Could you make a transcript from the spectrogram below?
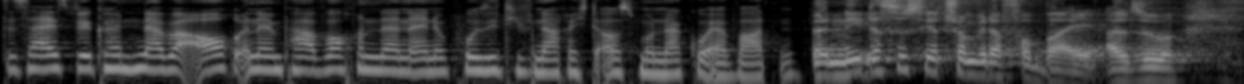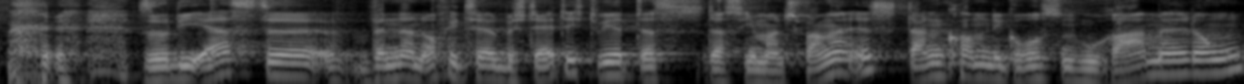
Das heißt, wir könnten aber auch in ein paar Wochen dann eine Positivnachricht aus Monaco erwarten. Äh, nee, das ist jetzt schon wieder vorbei. Also so die erste, wenn dann offiziell bestätigt wird, dass, dass jemand schwanger ist, dann kommen die großen Hurra-Meldungen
